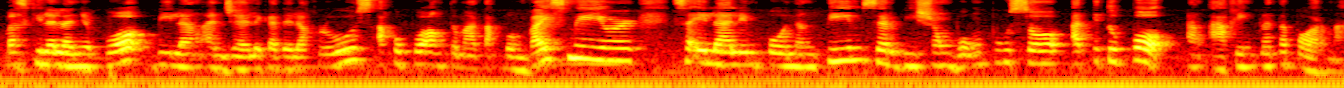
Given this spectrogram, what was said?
Mas kilala niyo po bilang Angelica de la Cruz. Ako po ang tumatakbong Vice Mayor sa ilalim po ng Team Serbisyong Buong Puso at ito po ang aking plataforma.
